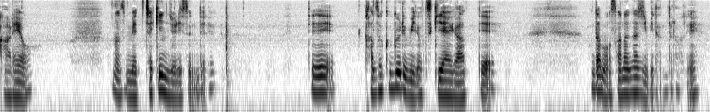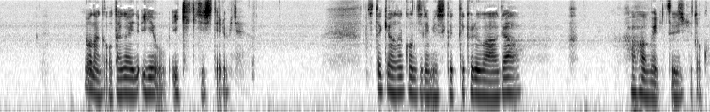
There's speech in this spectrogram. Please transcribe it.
あれよ。まずめっちゃ近所に住んでる。でね家族ぐるみの付き合いがあって多分幼馴染なんだろうね。でもなんかお互いの家を行き来してるみたいな。ちょっと今日あの子んちで飯食ってくるわが、母上に通じるとこ。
